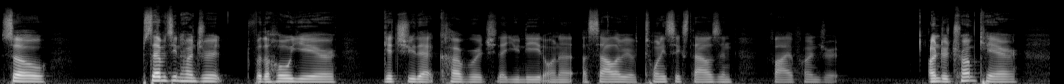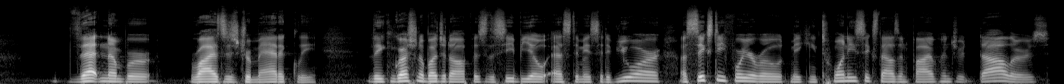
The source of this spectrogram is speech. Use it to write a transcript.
So, $1,700 for the whole year gets you that coverage that you need on a, a salary of $26,500. Under Trump Care, that number rises dramatically the Congressional Budget Office, the CBO, estimates that if you are a 64 year old making $26,500,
